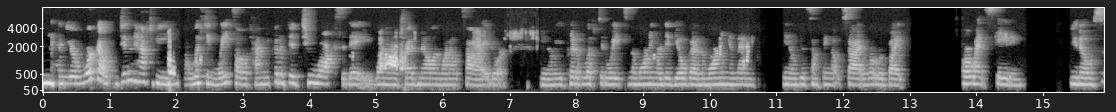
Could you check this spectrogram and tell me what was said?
Mm-hmm. And your workout didn't have to be you know, lifting weights all the time. You could have did two walks a day, one on a treadmill and one outside, or you know, you could have lifted weights in the morning or did yoga in the morning and then you know did something outside, rode a bike, or went skating. You know, so,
